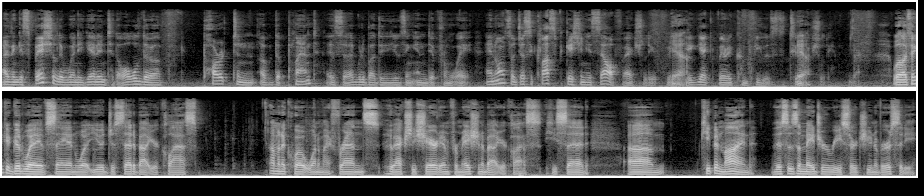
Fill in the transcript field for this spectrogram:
I think especially when you get into the all the part of the plant is everybody using in different way, and also just the classification itself actually, we- Yeah. you get very confused too. Yeah. Actually, yeah. Well, I think a good way of saying what you had just said about your class, I'm going to quote one of my friends who actually shared information about your class. He said, um, Keep in mind, this is a major research university.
